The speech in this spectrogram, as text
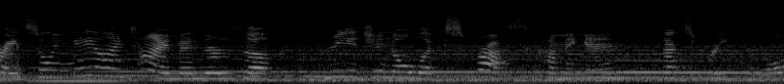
Alright, so we made on time and there's a regional express coming in. That's pretty cool.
